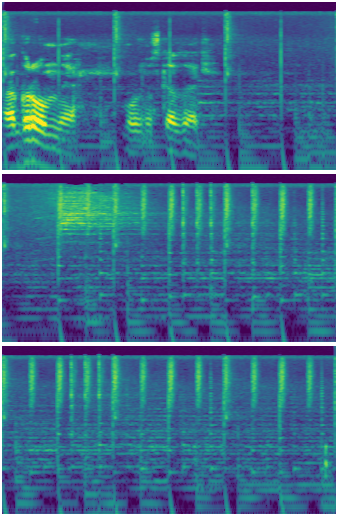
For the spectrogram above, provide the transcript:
Огромная можно сказать вот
